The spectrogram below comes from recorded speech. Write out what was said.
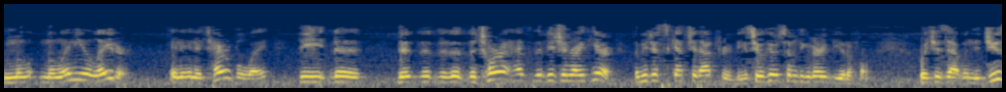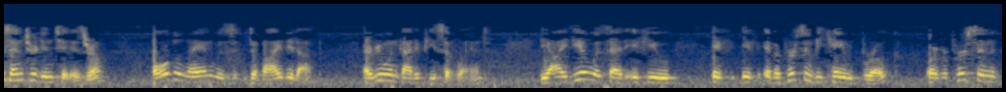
millennia later, in, in a terrible way. The, the, the, the, the, the Torah has the vision right here. Let me just sketch it out for you because you'll hear something very beautiful, which is that when the Jews entered into Israel, all the land was divided up. Everyone got a piece of land. The idea was that if you, if, if, if a person became broke, or if a person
